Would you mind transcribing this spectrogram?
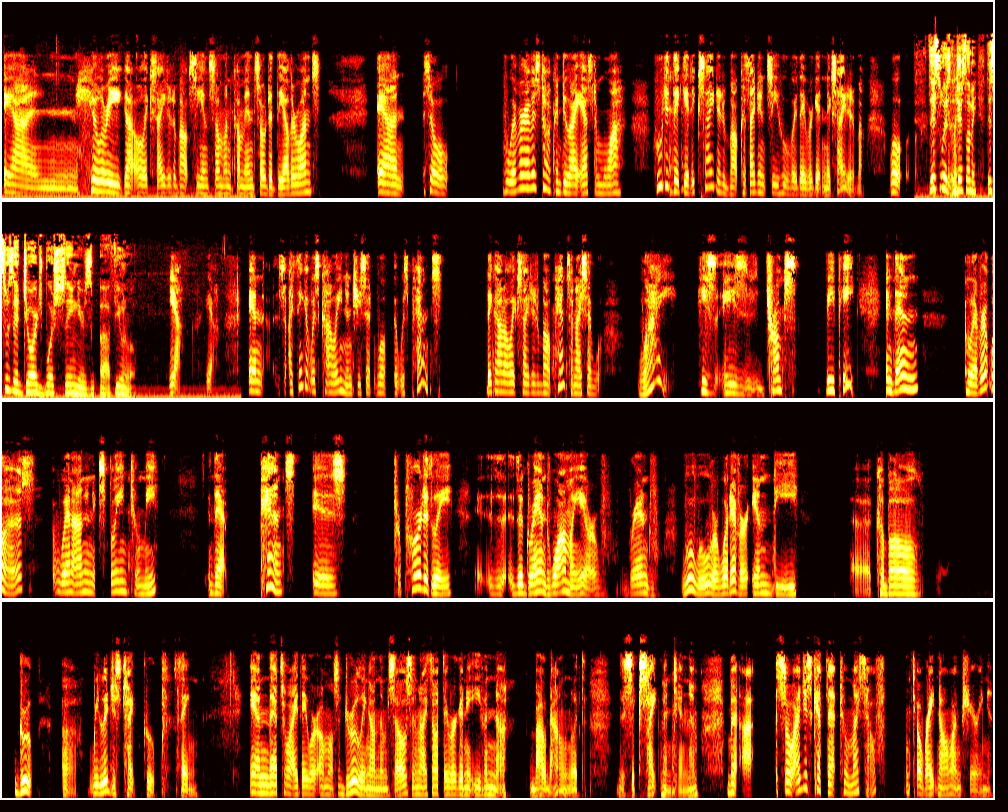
and Hillary got all excited about seeing someone come in. So did the other ones, and so whoever I was talking to, I asked him why. Who did they get excited about? Because I didn't see who they were getting excited about. Well, This was, was- just let me. This was at George Bush Senior's uh, funeral. Yeah, yeah. And so I think it was Colleen, and she said, well, it was Pence. They got all excited about Pence, and I said, well, why? He's, he's Trump's VP. And then whoever it was went on and explained to me that Pence is purportedly the, the Grand Wami or Grand Woo Woo or whatever in the uh, Cabal group, uh, religious type group thing. And that's why they were almost drooling on themselves, and I thought they were going to even uh, bow down with this excitement in them. But I, so I just kept that to myself until right now I'm sharing it.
